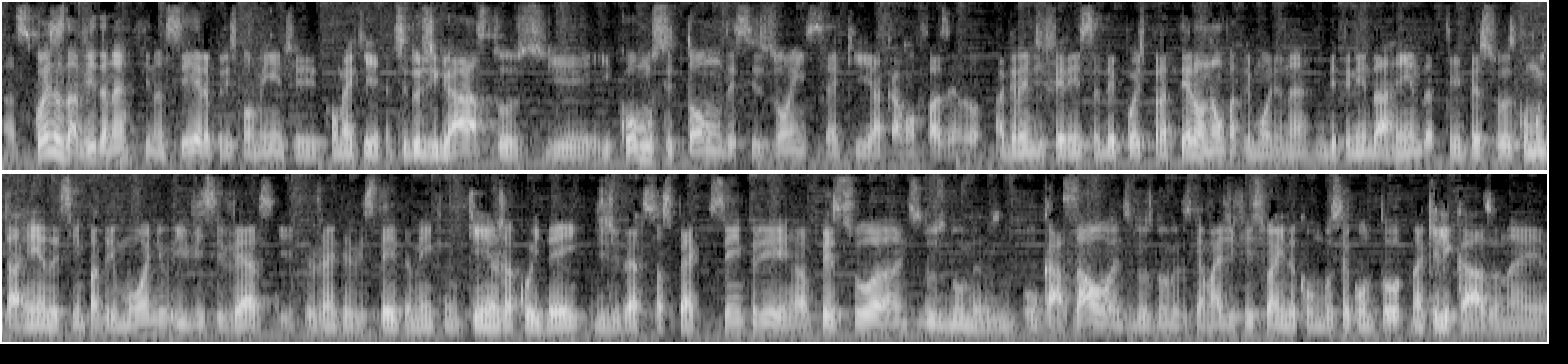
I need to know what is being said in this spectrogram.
às coisas da vida, né? Financeira, principalmente, como é que atitude de gastos e, e como se tomam decisões é que acabam fazendo a grande diferença depois para ter ou não patrimônio, né? Independente da renda, tem pessoas com muita renda e sem patrimônio e vice-versa. Eu já entrevistei também com quem eu já cuidei de diversos aspectos. Sempre a pessoa antes dos números, né? o casal antes dos números, que é mais difícil ainda, como você contou naquele caso, né?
